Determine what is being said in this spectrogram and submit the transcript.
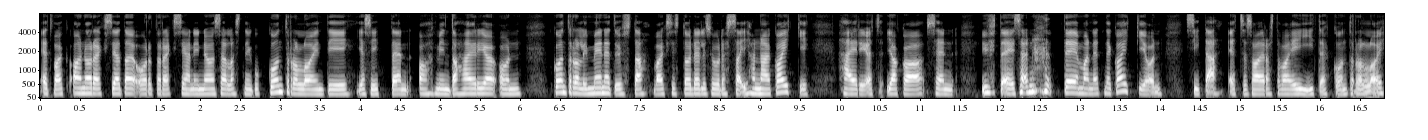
että vaikka anoreksia tai ortoreksia, niin ne on sellaista niin kuin kontrollointia ja sitten ahmintahäiriö on kontrollin menetystä, vaikka siis todellisuudessa ihan nämä kaikki häiriöt jakaa sen yhteisen teeman, että ne kaikki on sitä, että se sairastava ei itse kontrolloi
